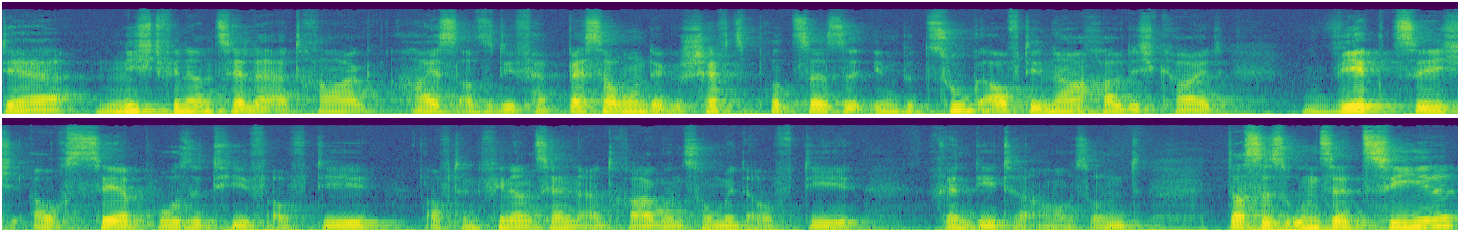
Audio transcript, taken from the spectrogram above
Der nicht finanzielle Ertrag heißt also die Verbesserung der Geschäftsprozesse in Bezug auf die Nachhaltigkeit wirkt sich auch sehr positiv auf, die, auf den finanziellen Ertrag und somit auf die Rendite aus. Und das ist unser Ziel,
